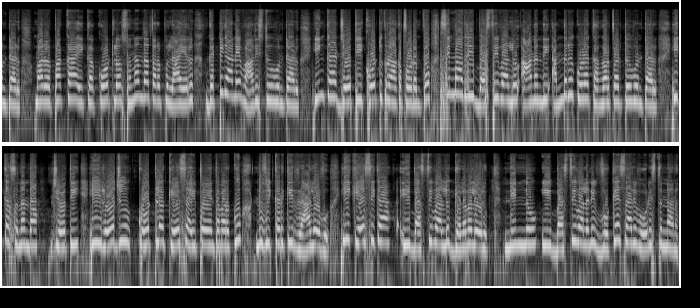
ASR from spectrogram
ఉంటాడు. మరో పక్క ఇక కోర్టులో సునంద తరపు లాయరు గట్టిగానే వాదిస్తూ ఉంటాడు. ఇంకా జ్యోతి కోర్టుకు రాకపోవడంతో సింహాద్రి బస్తీ వాళ్ళు ఆనంది అందరూ కూడా కంగారు పడుతూ ఉంటారు. ఇక సునంద జ్యోతి ఈరోజు కోర్టులో కేసు అయిపోయేంత వరకు నువ్వు ఇక్కడికి రాలేవు. ఈ కేసుగా ఈ బస్తీ వాళ్ళు గెలవలేరు నిన్ను ఈ బస్తీ వాళ్ళని ఒకేసారి ఓడిస్తున్నాను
